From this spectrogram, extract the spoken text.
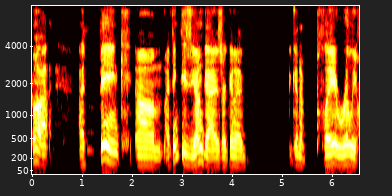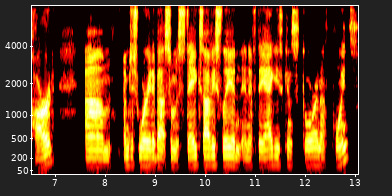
But I think um, I think these young guys are going to going to play really hard. Um, I'm just worried about some mistakes, obviously, and, and if the Aggies can score enough points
